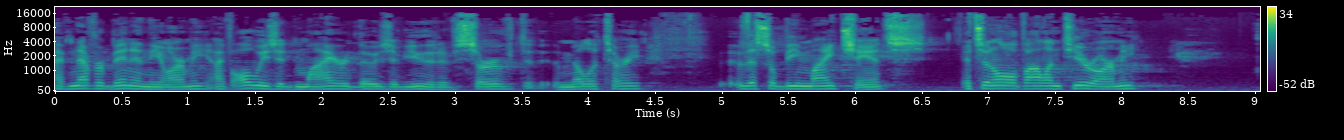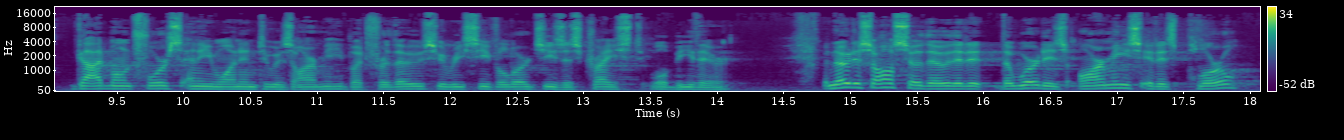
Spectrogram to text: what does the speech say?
I've never been in the army. I've always admired those of you that have served the military. This will be my chance. It's an all volunteer army. God won't force anyone into his army, but for those who receive the Lord Jesus Christ will be there. But notice also, though, that it, the word is armies, it is plural.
